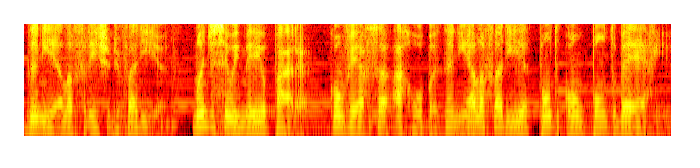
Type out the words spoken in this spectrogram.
Daniela Freixo de Faria. Mande seu e-mail para conversa@danielafaria.com.br.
